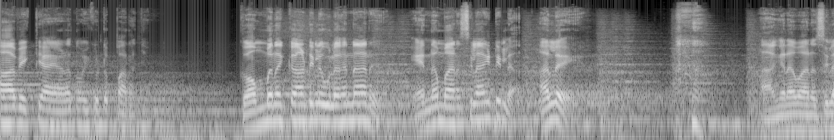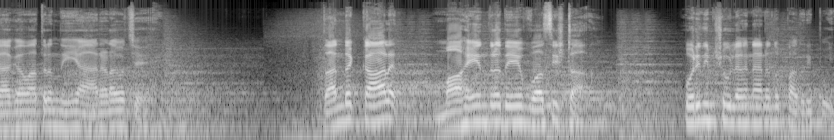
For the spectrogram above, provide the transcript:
ആ വ്യക്തി അയാളെ നോക്കിക്കൊണ്ട് പറഞ്ഞു കൊമ്പനക്കാട്ടിലെ ഉലഹന്നാന് എന്നെ മനസ്സിലായിട്ടില്ല അല്ലേ? അങ്ങനെ മനസ്സിലാക്കാൻ മാത്രം നീ ആരട വച്ചേ തന്റെ കാലൻ മഹേന്ദ്രദേവ് വസിഷ്ഠ. ഒരു നിമിഷം ഉലഹനാനൊന്ന് പതറിപ്പോയി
